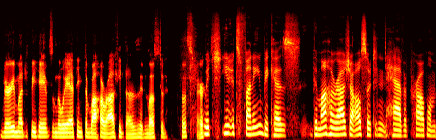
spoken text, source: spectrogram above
very much behaves in the way I think the Maharaja does in most of the posters. Which you know, it's funny because the Maharaja also didn't have a problem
